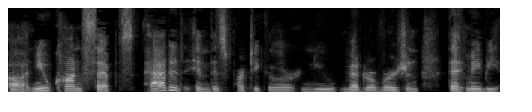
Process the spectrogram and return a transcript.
uh, new concepts added in this particular new MedDRA version that may be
